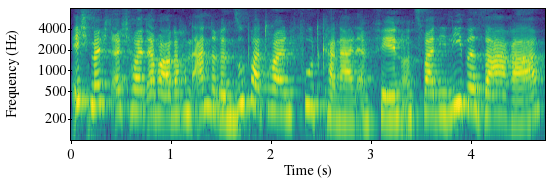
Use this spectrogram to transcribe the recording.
Ich möchte euch heute aber auch noch einen anderen super tollen Food-Kanal empfehlen und zwar die liebe Sarah.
